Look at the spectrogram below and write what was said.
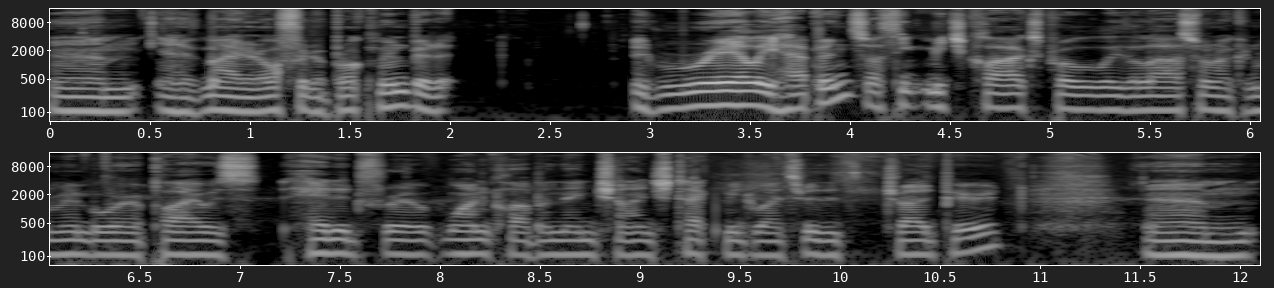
um, and have made an offer to Brockman, but. It, it rarely happens. I think Mitch Clark's probably the last one I can remember where a player was headed for one club and then changed tack midway through the trade period. Um,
